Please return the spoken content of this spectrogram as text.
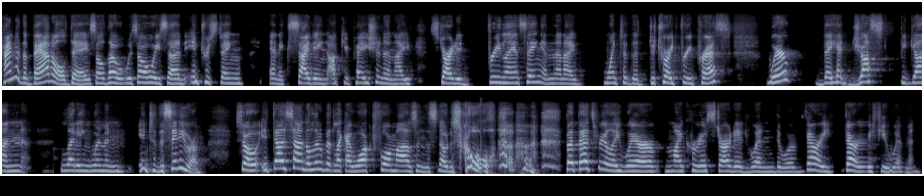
kind of the bad old days, although it was always an interesting and exciting occupation and I started freelancing and then I went to the Detroit Free Press where they had just begun letting women into the city room. So it does sound a little bit like I walked four miles in the snow to school. but that's really where my career started when there were very, very few women.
